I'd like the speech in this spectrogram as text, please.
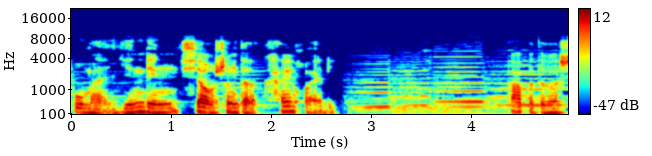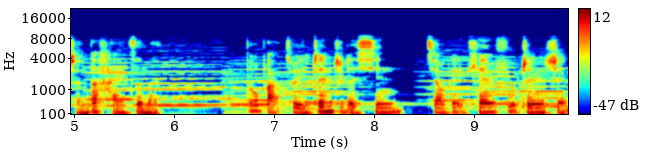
布满银铃笑声的开怀里，巴不得神的孩子们都把最真挚的心交给天父真神，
